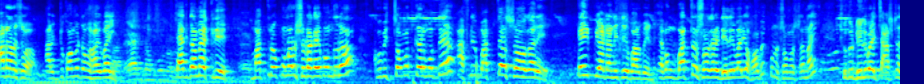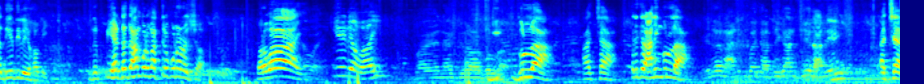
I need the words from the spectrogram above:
আঠারোশো। আর একটু কমে টমে হয় ভাই। একদম এক রেট মাত্র পনেরোশো টাকায় বন্ধুরা খুবই চমৎকার মধ্যে আজকে বাচ্চার সহকারে এই পেয়াটা নিতে পারবেন এবং বাচ্চার সহকারে ডেলিভারি হবে কোনো সমস্যা নাই। শুধু ডেলিভারি চার্জটা দিয়ে দিলেই হবে। কিন্তু পেয়ারটার দাম পড়ে মাত্র পনেরোশো। বড় ভাই কি রে ভাই। গুল্লা। আচ্ছা এটা কি রানিং গুল্লা। আচ্ছা।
